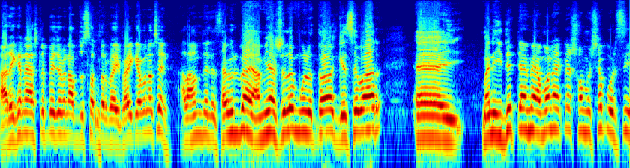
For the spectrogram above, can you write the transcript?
আর এখানে আসলে পেয়ে যাবেন আব্দুল সাত্তার ভাই। ভাই, কেমন আছেন? আলহামদুলিল্লাহ। সাবিল ভাই, আমি আসলে মূলত গেছেবার মানে ঈদের টাইমে এমন একটা সমস্যা পড়ছি,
